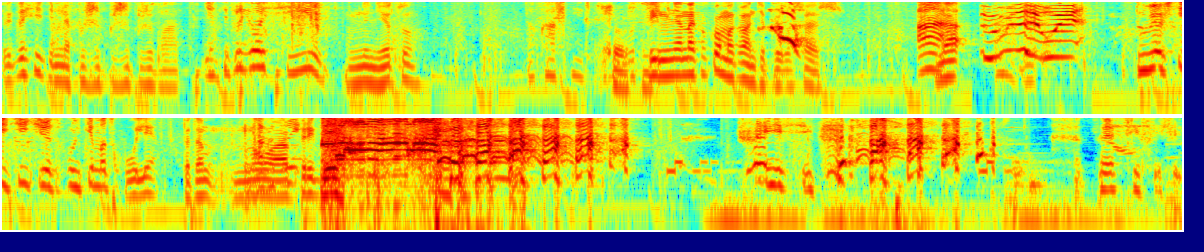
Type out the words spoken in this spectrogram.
Пригласите меня пжи пжи пжи в ад. Я тебя пригласил. У меня нету. Да как нет? Ты меня на каком аккаунте приглашаешь? А, На... ты в сети через ультимат хули. Потом, ну, А а ты- пригла... Твои в сети. Ну, пригласил.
